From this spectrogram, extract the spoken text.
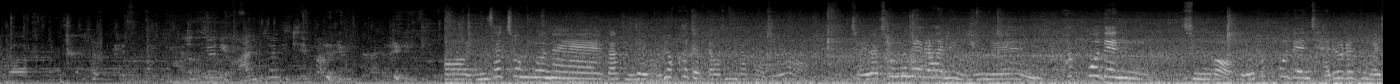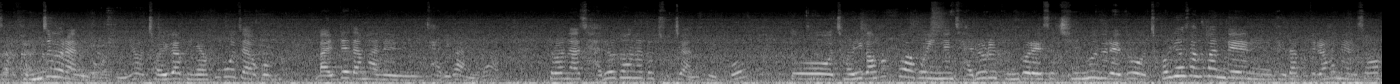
어, 인사청문회가 굉장히 무력화됐다고 생각하고요. 저희가 청문회를 하는 이유는 확보된 증거 그리고 확보된 자료를 통해서 검증을 하는 거거든요. 저희가 그냥 후보자하고 말대담하는 자리가 아니라 그러나 자료도 하나도 주지 않고 있고 또 저희가 확보하고 있는 자료를 근거로 해서 질문을 해도 전혀 상반된 대답들을 하면서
